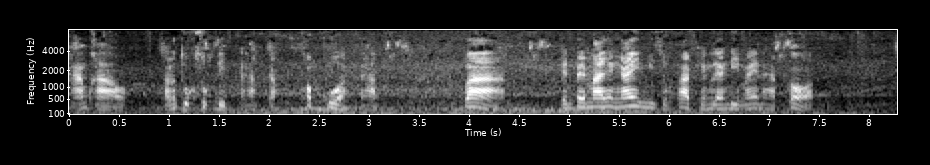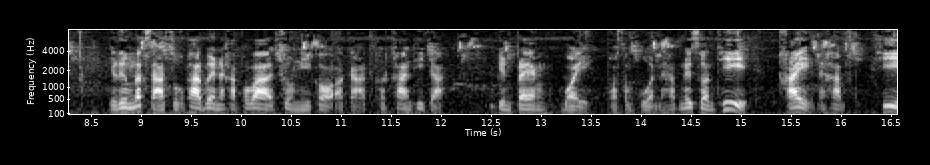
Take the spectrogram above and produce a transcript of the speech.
ถามข่าวสารทุกข์สุขดิบนะครับกับครอบครัวนะครับ ว่าเป็นไปมายังไงมีสุขภาพแข็งแรงดีไหมนะครับ ก็ อย่าลืมรักษาสุขภาพด้วยนะครับ เพราะว่าช่วงนี้ก็อากาศค่อนข้างที่จะเปลี่ยนแปลงบ่อยพอสมควรนะครับ ในส่วนที่ใครนะครับที่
